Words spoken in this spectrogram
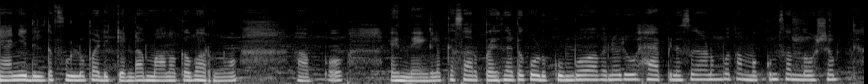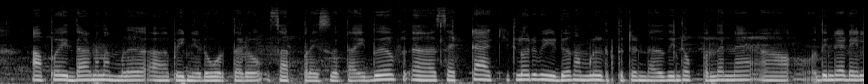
ഞാൻ ഇതിലത്തെ ഫുള്ള് പഠിക്കേണ്ട അമ്മ എന്നൊക്കെ പറഞ്ഞു. അപ്പോൾ എന്തെങ്കിലുമൊക്കെ സർപ്രൈസായിട്ട് കൊടുക്കുമ്പോൾ അവനൊരു ഹാപ്പിനെസ് കാണുമ്പോൾ നമുക്കും സന്തോഷം. അപ്പോൾ ഇതാണ് നമ്മൾ പിന്നീട് കൊടുത്തൊരു സർപ്രൈസ് കേട്ടോ ഇത് സെറ്റാക്കിയിട്ടുള്ളൊരു വീഡിയോ നമ്മൾ എടുത്തിട്ടുണ്ട്. അത് ഇതിന്റെ ഒപ്പം തന്നെ ഇതിന്റെ ഇടയിൽ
